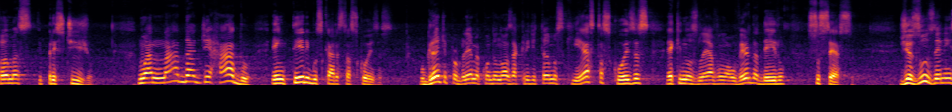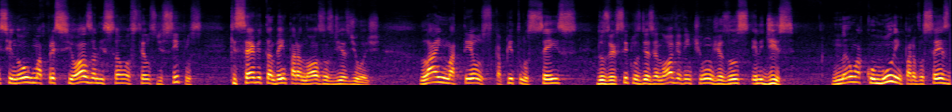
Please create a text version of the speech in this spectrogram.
famas e prestígio. Não há nada de errado em ter e buscar estas coisas. O grande problema é quando nós acreditamos que estas coisas é que nos levam ao verdadeiro sucesso. Jesus ele ensinou uma preciosa lição aos seus discípulos que serve também para nós nos dias de hoje. Lá em Mateus capítulo 6, dos versículos 19 a 21, Jesus ele diz: Não acumulem para vocês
